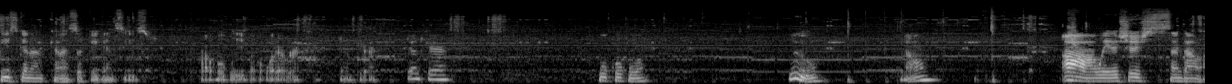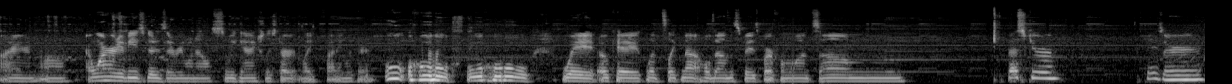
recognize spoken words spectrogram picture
He's gonna kind of suck against these, probably, but whatever. Don't care. Don't care. Cool, cool, cool. Ooh. No. Ah, wait, I should have sent out Iron. Oh, I want her to be as good as everyone else so we can actually start, like, fighting with her. Ooh, ooh, ooh. Wait, okay, let's, like, not hold down the spacebar for once. Um... Best cure. Taser.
